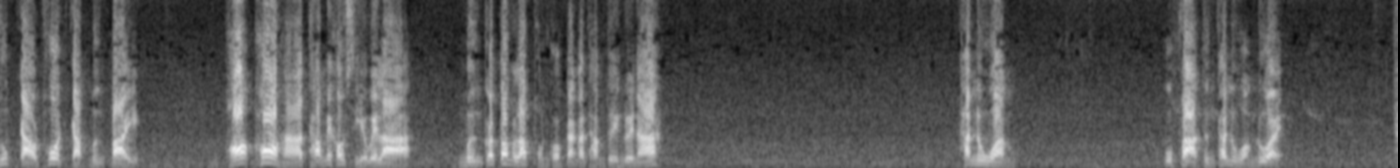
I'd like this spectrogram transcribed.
ทุกข์กล่าวโทษกับมึงไป เพราะข้อหาทำให้เขาเสียเวลา มึงก็ต้องรับผลของการกระทำตัวเองด้วยนะทนวง กูฝากถึงทนวงด้วยท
